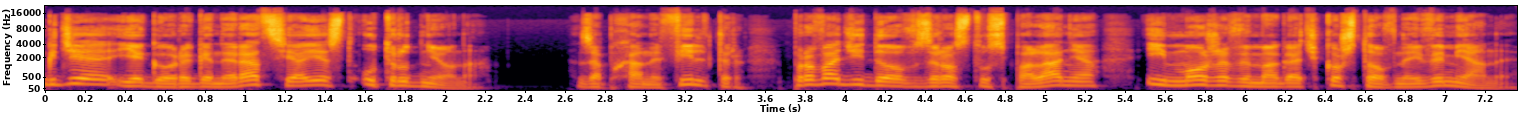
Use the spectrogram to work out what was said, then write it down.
gdzie jego regeneracja jest utrudniona. Zapchany filtr prowadzi do wzrostu spalania i może wymagać kosztownej wymiany.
